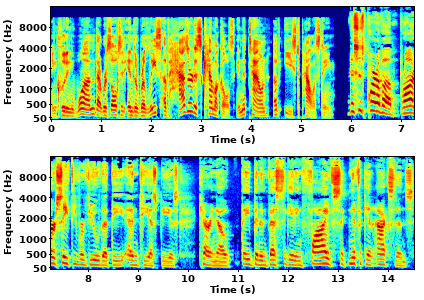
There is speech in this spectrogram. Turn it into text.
including one that resulted in the release of hazardous chemicals in the town of East Palestine. This is part of a broader safety review that the NTSB is carrying out. They've been investigating five significant accidents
